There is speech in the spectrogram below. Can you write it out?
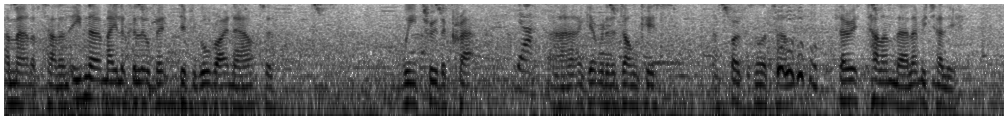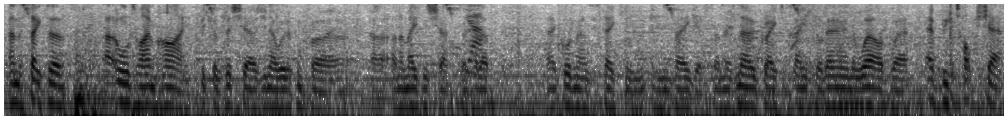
amount of talent, even though it may look a little bit difficult right now to weed through the crap Yeah. uh, and get rid of the donkeys and focus on the talent. there is talent there, let me tell you. And the stakes are at all time high because this year, as you know, we're looking for a, a, an amazing chef to Yeah. up uh, Gordon Ramsay steak in, in Vegas. And there's no greater playing field anywhere in the world where every top chef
